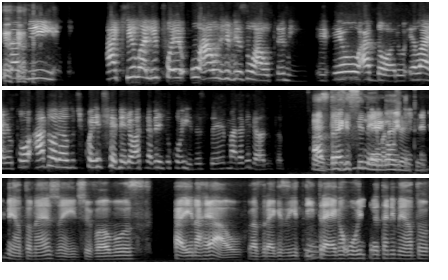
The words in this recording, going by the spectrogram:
pra mim, aquilo ali foi o auge visual para mim. Eu adoro. Ela, eu tô adorando te conhecer melhor através do Corridas. É maravilhoso. É, As drags cinema, né, entretenimento, né, gente? Vamos cair na real. As drags Sim. entregam o entretenimento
